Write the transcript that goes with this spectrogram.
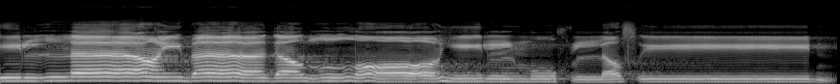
إلا عباد الله المخلصين.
